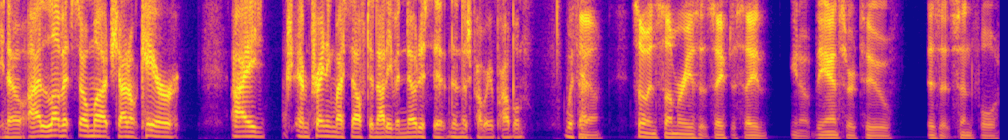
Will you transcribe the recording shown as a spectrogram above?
you know i love it so much i don't care i am training myself to not even notice it then there's probably a problem with that Yeah. So, in summary, is it safe to say, you know, the answer to is it sinful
